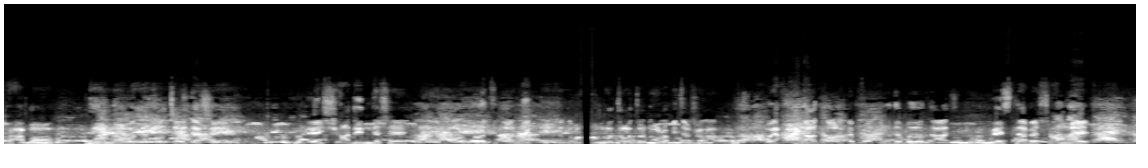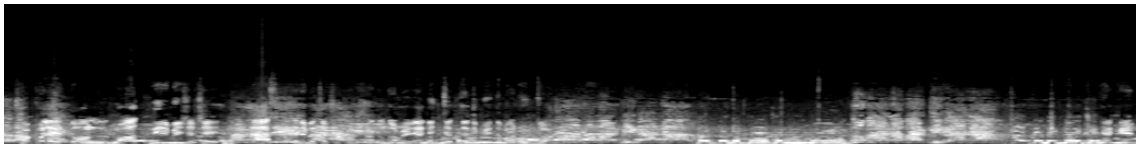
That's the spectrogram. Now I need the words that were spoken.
ভয়াবহ, নির্মমতা চলছে এই দেশে। এই স্বাধীন দেশে এই বর্বরচিত, নিকৃষ্ট হামলা চলাচল নরবিচার ছাড়া ওই হায়নাত দলকে প্রতিরোধে বোঝাতে আজ ক্লাবের সামনে। সকলে দল, মত নির্বিশেষে রাজপথে নেমেছে সকল সনাতন ধর্মের নির্যাতিত, নিপীড়িত মানুষজন। দেখেন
